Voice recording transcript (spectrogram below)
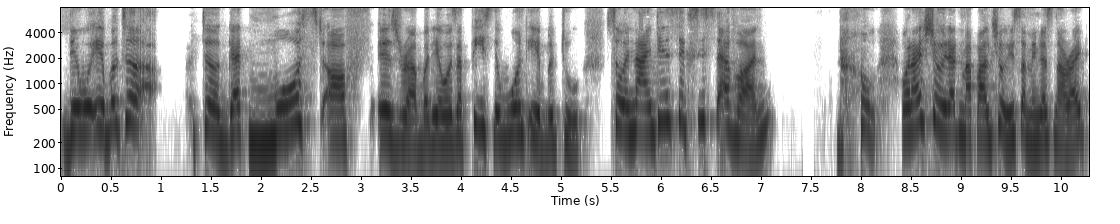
they were able to to get most of Israel, but there was a piece they weren't able to. So in 1967, when I show you that map, I'll show you something just now, right?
